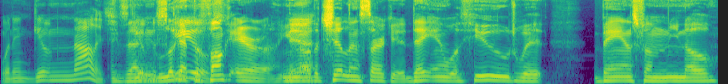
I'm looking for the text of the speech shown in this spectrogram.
Well, then give them the knowledge. Give Exactly. 'em the Look at the funk era. You Yeah. know, the chitlin circuit. Dayton was huge with bands from, you know,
